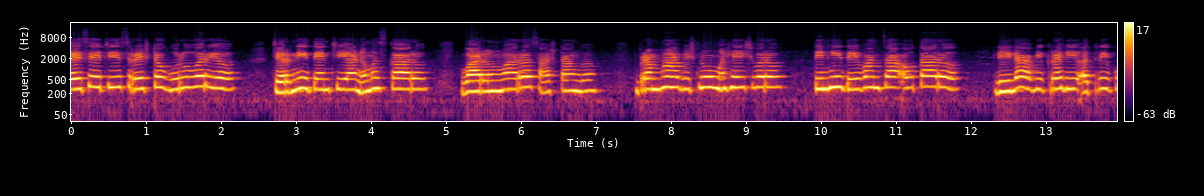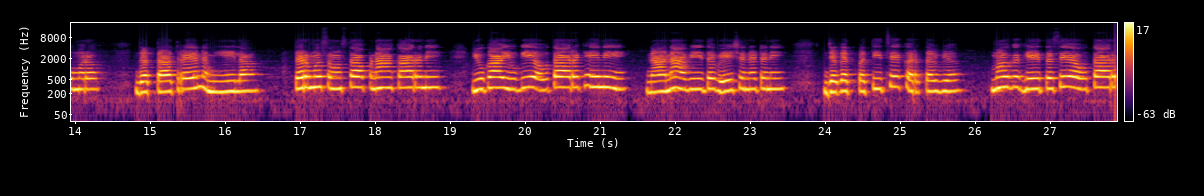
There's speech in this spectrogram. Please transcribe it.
तैसेची श्रेष्ठ गुरुवर्य. चरणी त्यांची नमस्कार. वारंवार साष्टांग. ब्रह्मा विष्णू महेश्वर तिन्ही देवांचा अवतार. लीला विक्रही अत्री कुमर दत्तात्रय नमियेला. धर्म संस्थापना कारणे. युगायुगी अवतार घेणे. नानाविध वेश नटणे. जगतपतीचे कर्तव्य. मग घेतसे अवतार.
